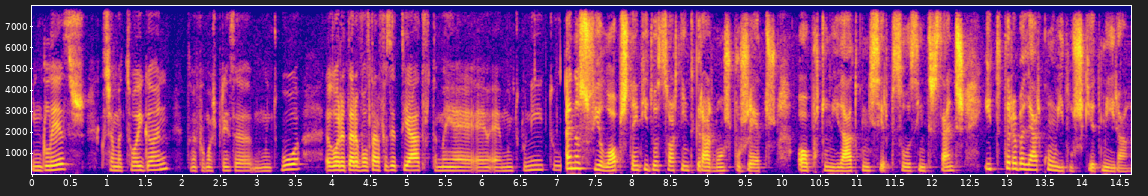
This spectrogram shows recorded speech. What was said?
ingleses, que se chama Toy Gun. Também foi uma experiência muito boa. Agora estar a voltar a fazer teatro também é, é, é muito bonito. Ana Sofia Lopes tem tido a sorte de integrar bons projetos, a oportunidade de conhecer pessoas interessantes e de trabalhar com ídolos que admira.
